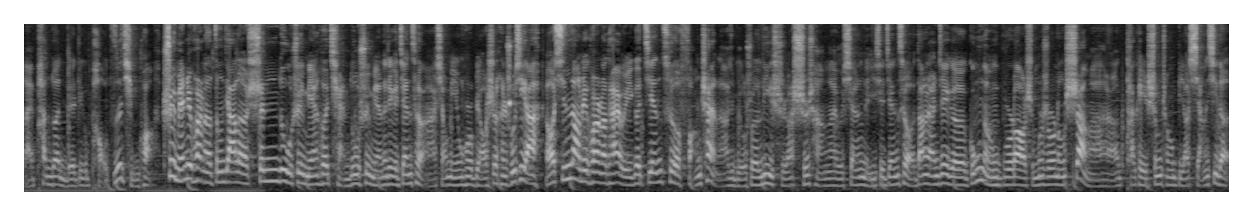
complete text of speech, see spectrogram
来判断你的这个跑姿情况。睡眠这块呢，增加了深度睡眠和浅度睡眠的这个监测啊，小米用户表示很熟悉啊。然后心脏这块呢，它有一个监测房颤啊，就比如说历史啊、时长啊，有相应的一些监测。当然这个功能不知道什么时候能上啊，然后它可以生成比较详细的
